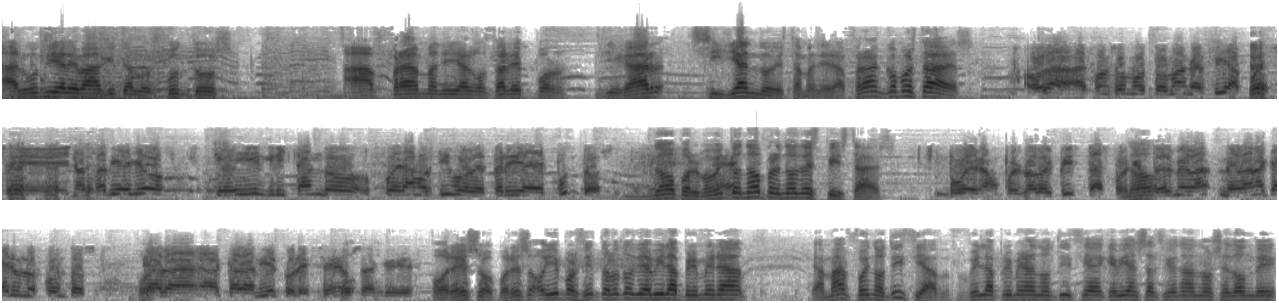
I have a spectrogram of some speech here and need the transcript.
Algún día le van a quitar los puntos a Fran Manilla González por llegar chillando de esta manera. Fran, ¿cómo estás? Hola, Alfonso Motomán García. Pues eh, no sabía yo que ir gritando fuera motivo de pérdida de puntos. No, por el momento ¿Eh? no, pero no despistas. Bueno, pues no doy pistas, porque entonces me, van a caer unos cuantos cada, cada miércoles, ¿eh? o sea que... Por eso, por eso. Oye, por cierto, el otro día vi la primera, además fue noticia, fue la primera noticia que habían sancionado no sé dónde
